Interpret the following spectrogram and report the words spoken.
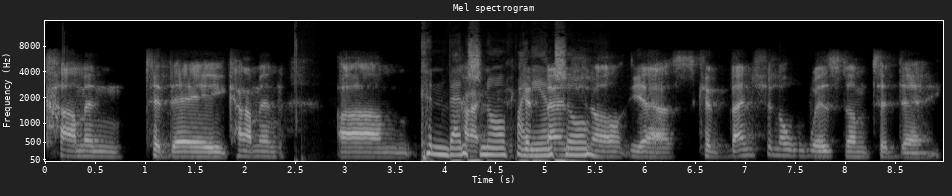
common today common um, conventional financial conventional, yes conventional wisdom today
